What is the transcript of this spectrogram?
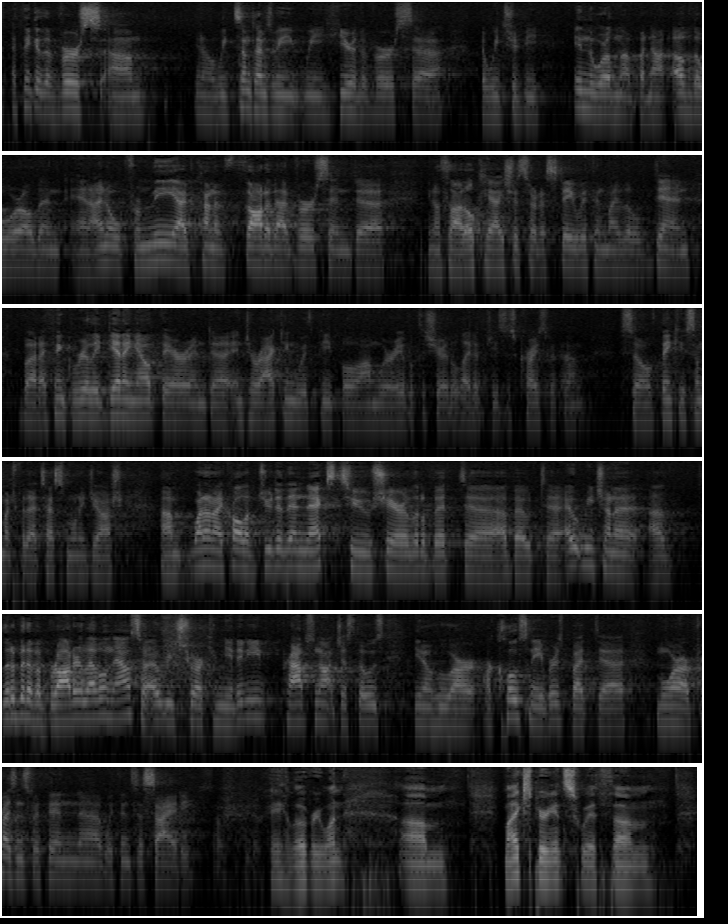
I think of the verse, um, you know, we, sometimes we, we hear the verse uh, that we should be in the world, not, but not of the world. And, and I know for me, I've kind of thought of that verse and, uh, you know, thought, okay, I should sort of stay within my little den. But I think really getting out there and uh, interacting with people, um, we're able to share the light of Jesus Christ with them. So thank you so much for that testimony, Josh. Um, why don't I call up Judah then next to share a little bit uh, about uh, outreach on a, a, little bit of a broader level now. So outreach to our community, perhaps not just those you know who are our close neighbors, but uh, more our presence within uh, within society. So, okay, hello everyone. Um, my experience with um,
